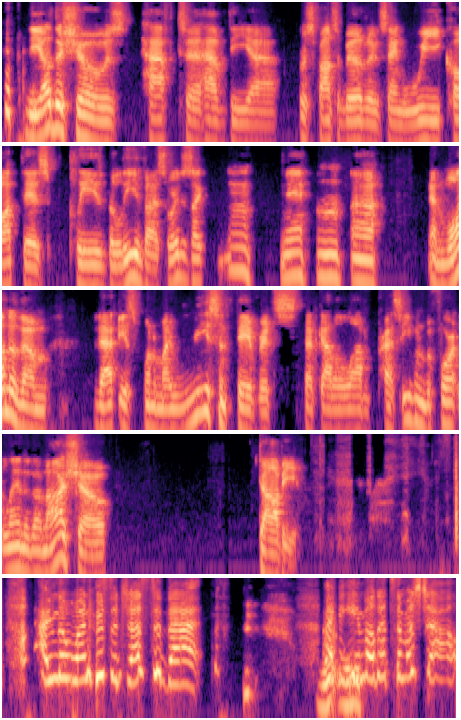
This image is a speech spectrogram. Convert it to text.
the other shows have to have the uh, responsibility of saying, "We caught this. Please believe us." We're just like, mm, yeah, mm, uh. and one of them that is one of my recent favorites that got a lot of press even before it landed on our show. Dobby. I'm the one who suggested that. I What- what- emailed it to Michelle.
